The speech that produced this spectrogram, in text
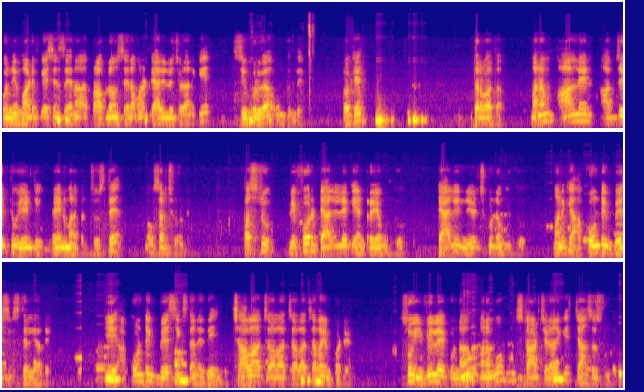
కొన్ని మాడిఫికేషన్స్ అయినా ప్రాబ్లమ్స్ అయినా మనం ట్యాలీలో చేయడానికి సింపుల్గా ఉంటుంది. ఓకే? తర్వాత మనం ఆన్లైన్ ఆబ్జెక్టివ్ ఏంటి? మెయిన్ మనం ఇక్కడ చూస్తే ఒకసారి చూడండి. ఫస్ట్ బిఫోర్ టాలీలోకి ఎంటర్ అయ్యే ముందు టాలీ నేర్చుకునే ముందు మనకి అకౌంటింగ్ బేసిక్స్ తెలియాలి. ఈ అకౌంటింగ్ బేసిక్స్ అనేది చాలా చాలా చాలా చాలా ఇంపార్టెంట్ సో ఇవి లేకుండా మనము స్టార్ట్ చేయడానికి ఛాన్సెస్ ఉండదు.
